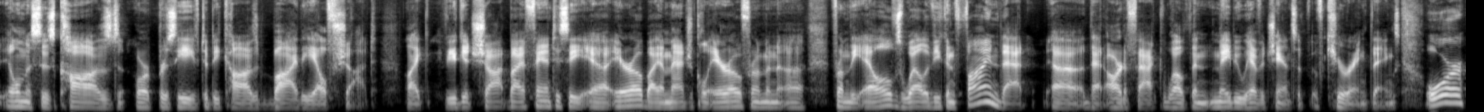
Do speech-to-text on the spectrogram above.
illnesses caused or perceived to be caused by the elf shot. Like if you get shot by a fantasy uh, arrow, by a magical arrow from an uh, from the elves, well, if you can find that uh, that artifact, well, then maybe we have a chance of, of curing things. Or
